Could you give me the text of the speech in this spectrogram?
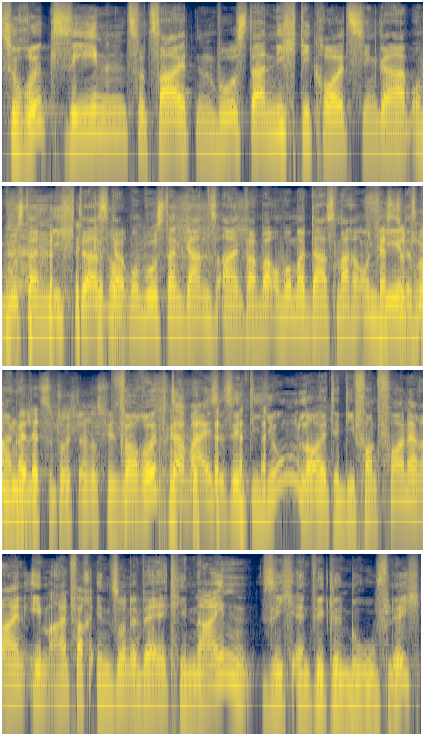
zurücksehnen zu Zeiten, wo es da nicht die Kreuzchen gab und wo es dann nicht das genau. gab und wo es dann ganz einfach war und wo man das machen und Feste jedes Drücken der letzte Durchlauf ist Sie. Verrückterweise sind die jungen Leute, die von vornherein eben einfach in so eine Welt hinein sich entwickeln beruflich,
